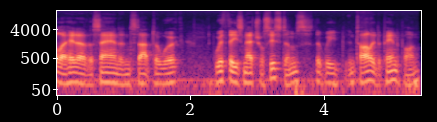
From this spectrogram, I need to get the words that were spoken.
pull our head out of the sand and start to work with these natural systems that we entirely depend upon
